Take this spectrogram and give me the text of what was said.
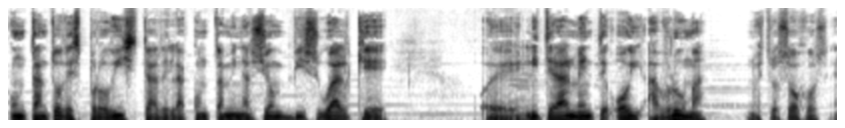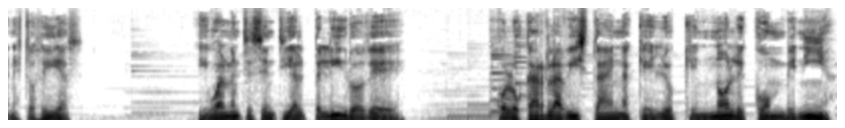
un tanto desprovista de la contaminación visual que eh, literalmente hoy abruma nuestros ojos en estos días, igualmente sentía el peligro de colocar la vista en aquello que no le convenía.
